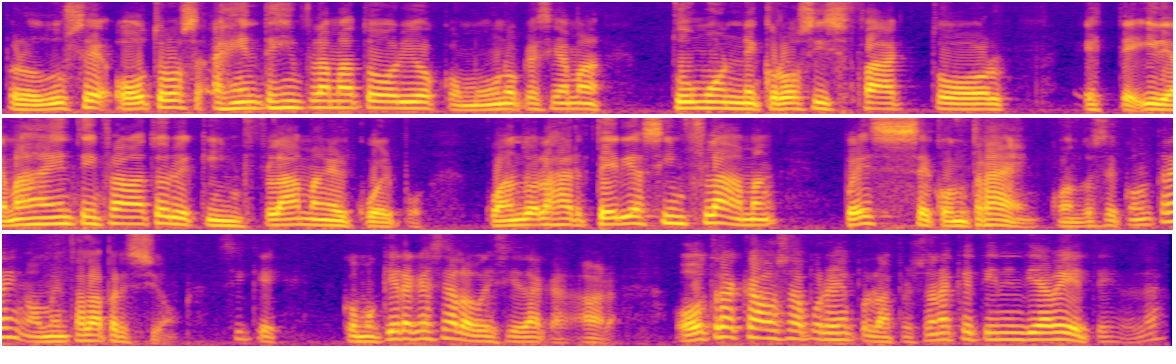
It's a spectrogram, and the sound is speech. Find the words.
produce otros agentes inflamatorios como uno que se llama tumor necrosis factor este, y demás agentes inflamatorios que inflaman el cuerpo. Cuando las arterias se inflaman, pues se contraen. Cuando se contraen, aumenta la presión. Así que, como quiera que sea, la obesidad. Ahora, otra causa, por ejemplo, las personas que tienen diabetes, ¿verdad?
